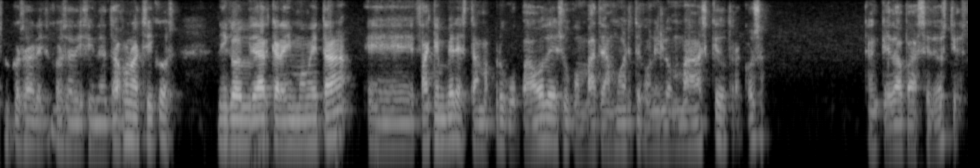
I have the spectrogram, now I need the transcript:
Son cosas, distintas. De todas formas, chicos, no hay que olvidar que ahora mismo Meta, eh, Zuckerberg está más preocupado de su combate a muerte con Elon Musk que de otra cosa. Que han quedado para ser de hostias.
